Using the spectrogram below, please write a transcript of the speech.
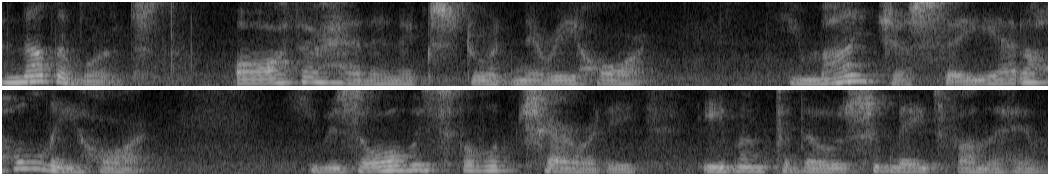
In other words, Arthur had an extraordinary heart. You might just say he had a holy heart. He was always full of charity, even for those who made fun of him.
